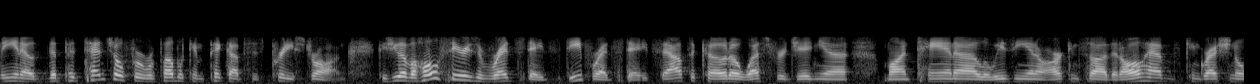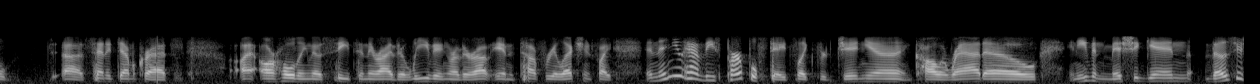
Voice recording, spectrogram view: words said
you know the potential for Republican pickups is pretty strong because you have a whole series of red states, deep red states, South Dakota, West Virginia, Montana, Louisiana, Arkansas, that all have congressional uh, Senate Democrats are holding those seats and they're either leaving or they're up in a tough reelection fight. And then you have these purple states like Virginia and Colorado and even Michigan. Those are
